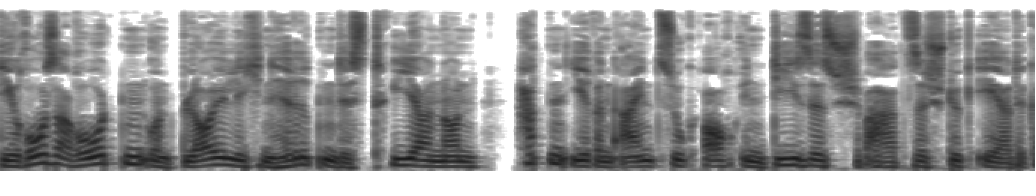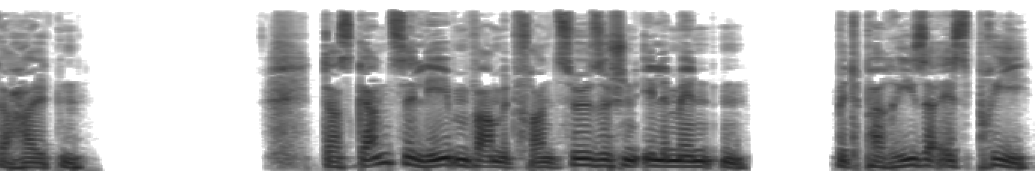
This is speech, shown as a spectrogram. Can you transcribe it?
Die rosaroten und bläulichen Hirten des Trianon hatten ihren Einzug auch in dieses schwarze Stück Erde gehalten. Das ganze Leben war mit französischen Elementen, mit Pariser Esprit,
